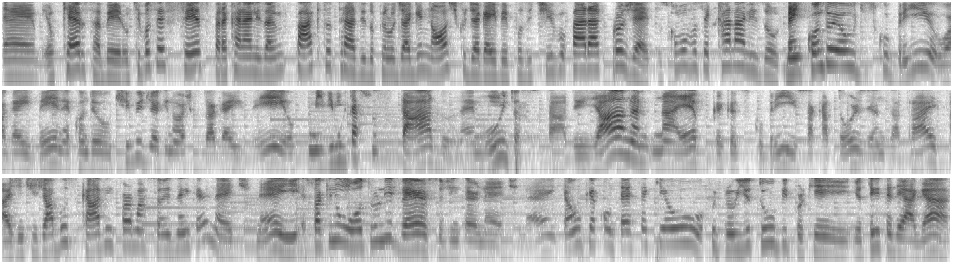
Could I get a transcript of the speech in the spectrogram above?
É, eu quero saber o que você fez para canalizar o impacto trazido pelo diagnóstico de HIV positivo para projetos. Como você canalizou? Bem, quando eu descobri o HIV, né, quando eu tive o diagnóstico do HIV, eu me vi muito assustado, né, muito assustado. E já na, na época que eu descobri isso, há 14 anos atrás, a gente já buscava informações na internet, né, e, só que num outro universo de internet, né. Então o que acontece é que eu fui para o YouTube, porque eu tenho TDAH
